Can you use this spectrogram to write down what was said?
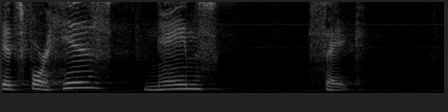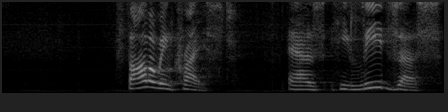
It's for his name's sake. Following Christ as he leads us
